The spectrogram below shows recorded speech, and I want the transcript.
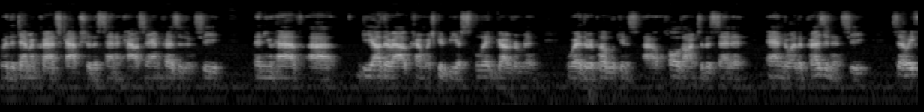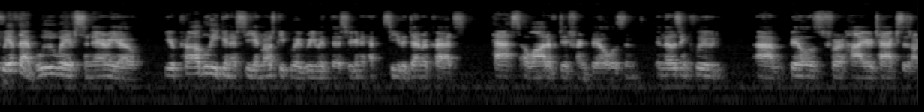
where the Democrats capture the Senate, House, and presidency. Then you have uh, the other outcome, which could be a split government where the Republicans uh, hold on to the Senate and or the presidency. So if we have that blue wave scenario, you're probably going to see, and most people agree with this, you're going to see the Democrats pass a lot of different bills, and, and those include um, bills for higher taxes on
